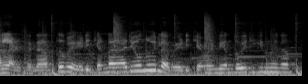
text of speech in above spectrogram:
അല്ല ഇതിനകത്ത് പേടിക്കേണ്ട കാര്യമൊന്നുമില്ല. പേടിക്കാൻ വേണ്ടി എന്തോ ഇരിക്കുന്നു ഇതിനകത്ത്.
